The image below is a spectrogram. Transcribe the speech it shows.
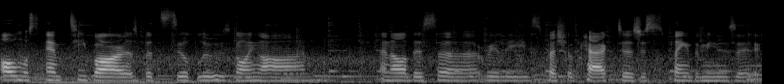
almost empty bars, but still blues going on and all this uh, really special characters just playing the music.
